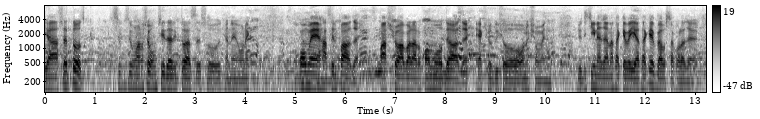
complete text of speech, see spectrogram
ইয়া আছে তো কিছু কিছু মানুষের অংশীদারিত্ব আছে সো এখানে অনেক কমে হাসিল পাওয়া যায়। পাঁচশো আবার আরও কমও দেওয়া যায়, একশো দুশো অনেক সময় যদি চিনা জানা থাকে বা ইয়া থাকে, ব্যবস্থা করা যায় আর কি।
